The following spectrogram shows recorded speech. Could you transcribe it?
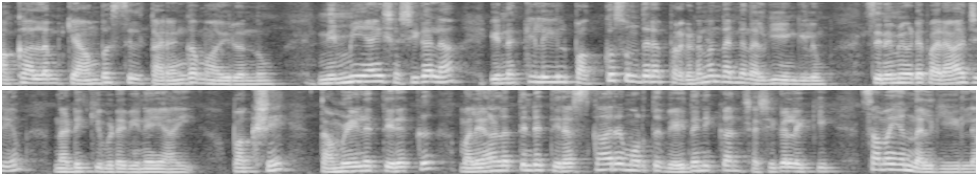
അക്കാലം ക്യാമ്പസിൽ തരംഗമായിരുന്നു. നിമ്മിയായി ശശികല ഇണക്കിളിയിൽ പക്വസുന്ദര പ്രകടനം തന്നെ നൽകിയെങ്കിലും സിനിമയുടെ പരാജയം നടിക്കിവിടെ വിനയായി. പക്ഷേ തമിഴിലെ തിരക്ക് മലയാളത്തിന്റെ തിരസ്കാരമോർത്ത് വേദനിക്കാൻ ശശികലയ്ക്ക് സമയം നൽകിയില്ല.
